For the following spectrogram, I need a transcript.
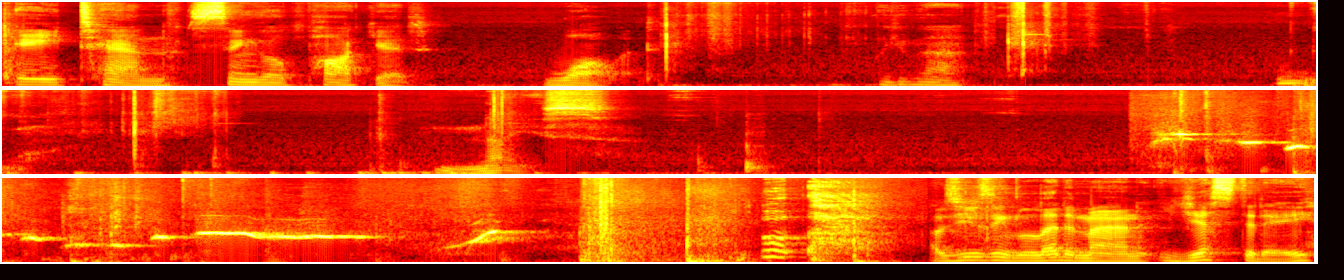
A10 single pocket wallet. Look at that. Ooh. Nice. I was using the Leatherman yesterday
